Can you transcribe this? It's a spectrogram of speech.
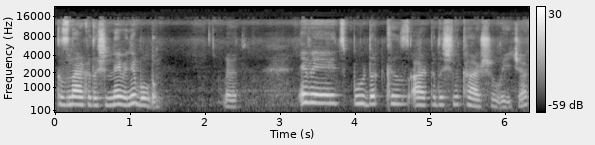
Kızın arkadaşının evini buldum. Evet. Evet, burada kız arkadaşını karşılayacak.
